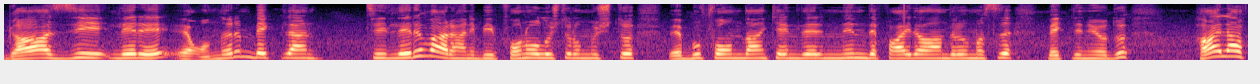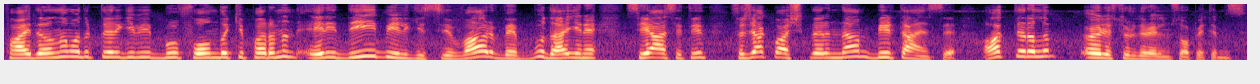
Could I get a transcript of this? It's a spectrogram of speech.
gazileri e, onların beklentileri var. Hani bir fon oluşturulmuştu ve bu fondan kendilerinin de faydalandırılması bekleniyordu. Hala faydalanamadıkları gibi bu fondaki paranın eridiği bilgisi var ve bu da yine siyasetin sıcak başlıklarından bir tanesi. Aktaralım, öyle sürdürelim sohbetimizi.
